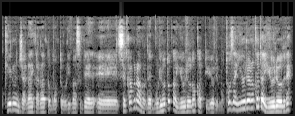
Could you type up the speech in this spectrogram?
起きるんじゃないかなと思っておりますで、えー、せっかくなので、無料とか有料とかっていうよりも、当然有料の方は有料でね、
